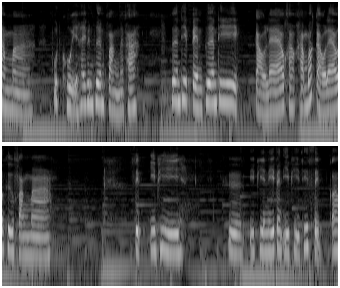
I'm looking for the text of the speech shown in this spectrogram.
นำมาพูดคุยให้เพื่อนๆฟังนะคะ เพื่อนที่เป็นเพื่อนที่เก่าแล้วคคำว่าเก่าแล้วคือฟังมา 10 EP คือ EP นี้เป็น EP ที่ 10 ก็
